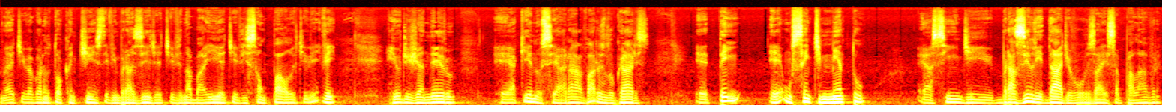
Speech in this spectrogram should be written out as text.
né? Tive agora no Tocantins, estive em Brasília, estive na Bahia, estive em São Paulo, estive, enfim, Rio de Janeiro, é, aqui no Ceará, vários lugares. É, tem é, um sentimento é, assim de brasilidade, vou usar essa palavra,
